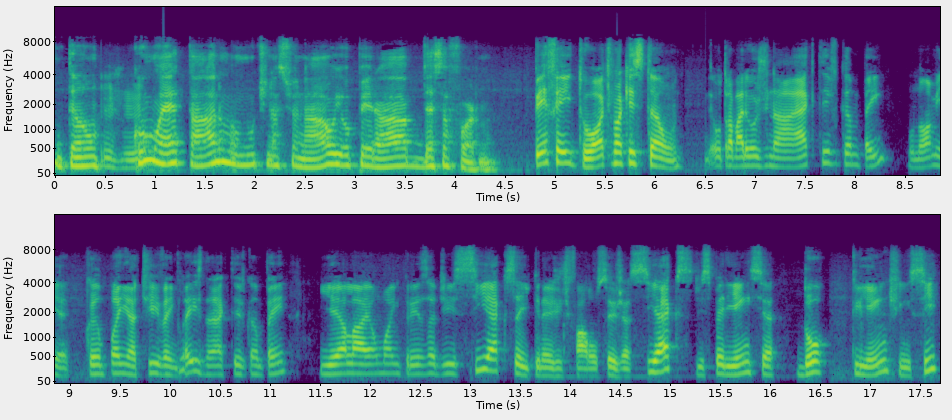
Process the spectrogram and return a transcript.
Então, uhum. como é estar numa multinacional e operar dessa forma? Perfeito, ótima questão. Eu trabalho hoje na Active Campaign, o nome é campanha ativa em inglês, né? Active Campaign, e ela é uma empresa de CX aí, que né, a gente fala, ou seja, CX, de experiência do cliente em si,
